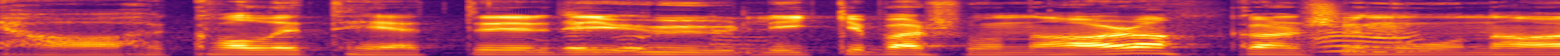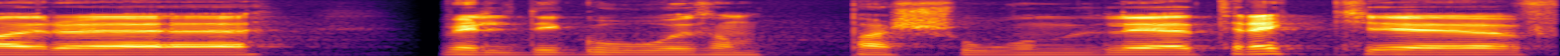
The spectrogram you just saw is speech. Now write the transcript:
Ja, kvaliteter de ulike personene har, da. Kanskje mm. noen har uh, veldig gode sånn personlige trekk. uh,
